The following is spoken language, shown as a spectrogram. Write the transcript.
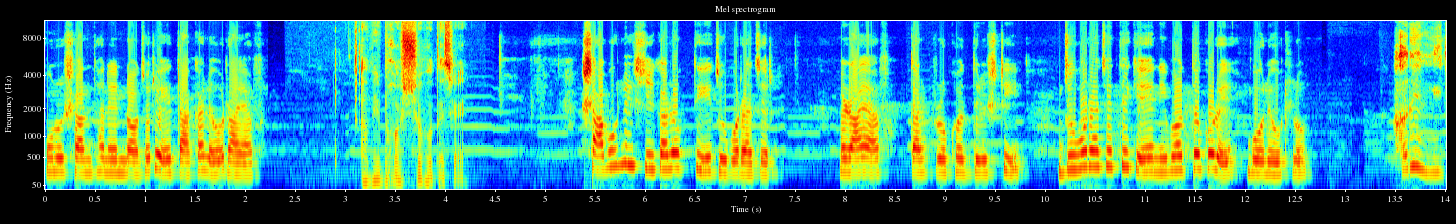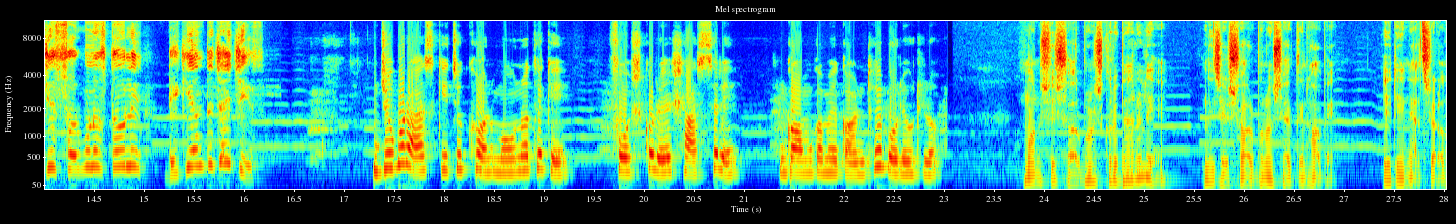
অনুসন্ধানের নজরে তাকালো রায়াফ। আমি ভস্য হতে চাই। সাবলীল স্বীকারোক্তি যুবরাজের। রায়াফ তার প্রখর দৃষ্টি যুবরাজের থেকে নিবদ্ধ করে বলে উঠল আরে নিজের সর্বনাশ তাহলে ডেকে আনতে চাইছিস? যুবরাজ কিছুক্ষণ মৌন থেকে ফোঁস করে শ্বাস ছেড়ে গমগমে কণ্ঠে বলে উঠল মানুষের সর্বনাশ করে বেড়ালে নিজের সর্বনাশ একদিন হবে। এটাই ন্যাচারাল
